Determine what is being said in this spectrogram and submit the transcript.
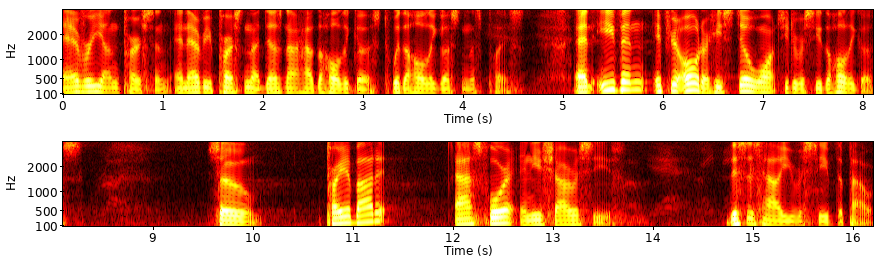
every young person and every person that does not have the Holy Ghost with the Holy Ghost in this place. And even if you're older, He still wants you to receive the Holy Ghost. So pray about it, ask for it, and you shall receive. This is how you receive the power.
